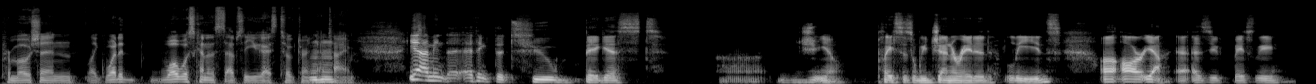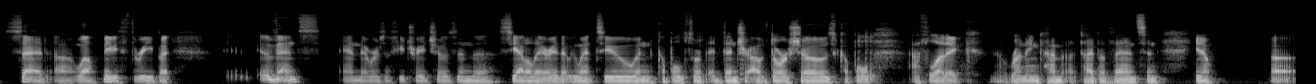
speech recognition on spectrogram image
promotion? Like what did what was kind of the steps that you guys took during mm-hmm. that time? Yeah, I mean, I think the two biggest, uh, you know places we generated leads uh, are yeah as you basically said uh, well maybe three but events and there was a few trade shows in the Seattle area that we went to, and a couple sort of adventure outdoor shows, a couple athletic you know, running kind of type events, and you know, uh,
